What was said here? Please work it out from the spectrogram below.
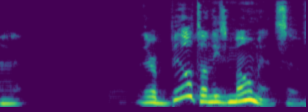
uh, they're built on these moments of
